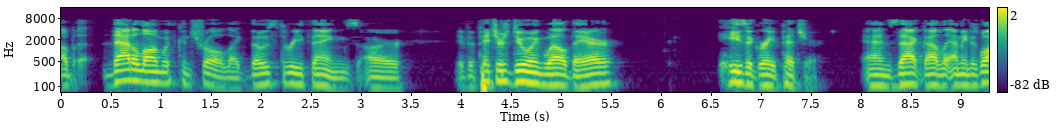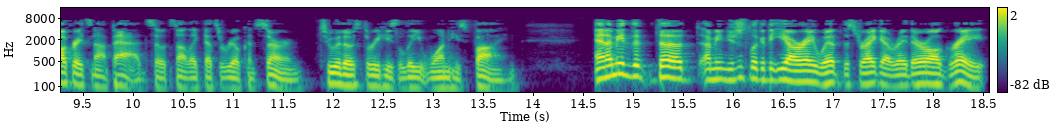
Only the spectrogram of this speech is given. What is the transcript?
uh, that along with control, like those three things are. If a pitcher's doing well there, he's a great pitcher. And Zack Godley, I mean, his walk rate's not bad, so it's not like that's a real concern. Two of those three, he's elite. One, he's fine. And I mean, the, the, I mean, you just look at the ERA whip, the strikeout rate, they're all great.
